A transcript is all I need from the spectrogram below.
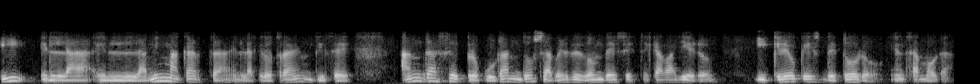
y en la, en la misma carta en la que lo traen dice, ándase procurando saber de dónde es este caballero y creo que es de Toro, en Zamora.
